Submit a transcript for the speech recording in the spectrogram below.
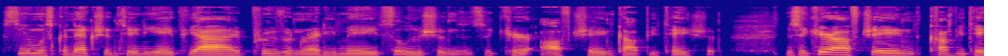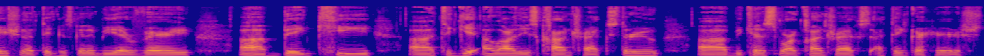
Seamless connection to any API, proven ready-made solutions, and secure off-chain computation. The secure off-chain computation, I think, is going to be a very uh, big key uh, to get a lot of these contracts through uh, because smart contracts, I think, are here to sh-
